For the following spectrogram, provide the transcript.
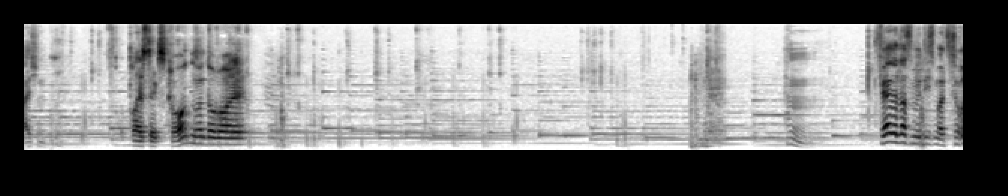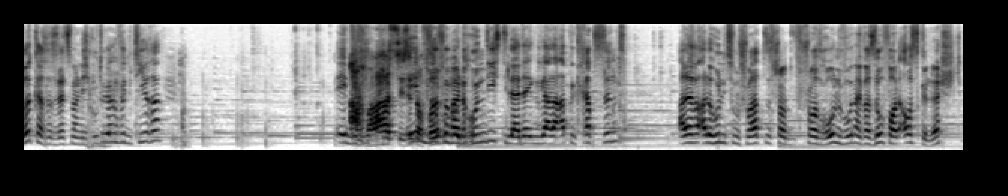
Reichen. Drei Stacks Karotten sind dabei. Hm. Pferde lassen wir diesmal zurück, das ist letztes Mal nicht gut gegangen für die Tiere. Eben, Ach was, die sind doch voll für meine Hundis, die leider irgendwie alle abgekratzt sind. Alle, alle Hundis vom schwarzen Schwa- Schwadron wurden einfach sofort ausgelöscht.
